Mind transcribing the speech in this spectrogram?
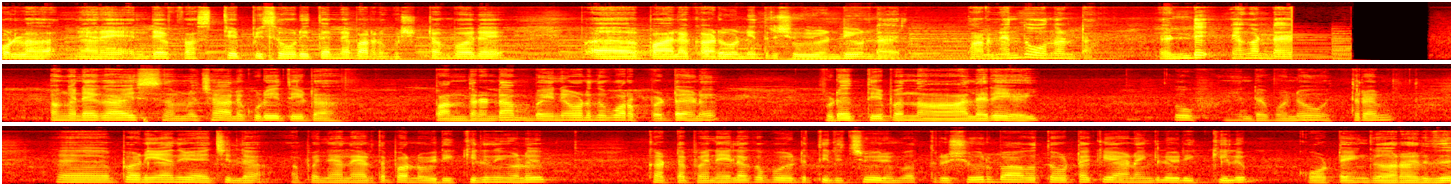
ഉള്ളതാണ് ഞാൻ എന്റെ ഫസ്റ്റ് എപ്പിസോഡിൽ തന്നെ പറഞ്ഞു ഇഷ്ടം പോലെ പാലക്കാട് വണ്ടിയും തൃശ്ശൂർ വണ്ടിയും ഉണ്ടായിരുന്നു. പറഞ്ഞെന്ന് തോന്നണ്ട. ഉണ്ട് ഞാൻ കണ്ടായിരുന്നു അങ്ങനെ കായ്സ് നമ്മൾ ചാലക്കുടി എത്തിയിട്ടാ. പന്ത്രണ്ട് അമ്പതിന് അവിടെ നിന്ന് പുറപ്പെട്ടാണ്. ഇവിടെ എത്തിയപ്പോൾ നാലരയായി. ഓ എന്റെ പൊന്നോ ഇത്രയും പണിയാന്ന് വിചാരിച്ചില്ല. അപ്പോൾ ഞാൻ നേരത്തെ പറഞ്ഞു ഒരിക്കലും നിങ്ങൾ കട്ടപ്പനയിലൊക്കെ പോയിട്ട് തിരിച്ചു വരുമ്പോൾ തൃശ്ശൂർ ഭാഗത്തോട്ടൊക്കെ ആണെങ്കിൽ ഒരിക്കലും കോട്ടയം കയറരുത്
